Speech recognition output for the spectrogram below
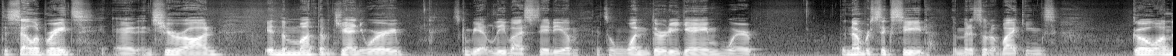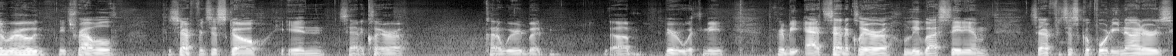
to celebrate and, and cheer on in the month of January. It's going to be at Levi Stadium. It's a 1:30 game where the number 6 seed, the Minnesota Vikings, go on the road. They travel to San Francisco in Santa Clara. Kind of weird, but uh, bear with me. They're going to be at Santa Clara, Levi Stadium, San Francisco 49ers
